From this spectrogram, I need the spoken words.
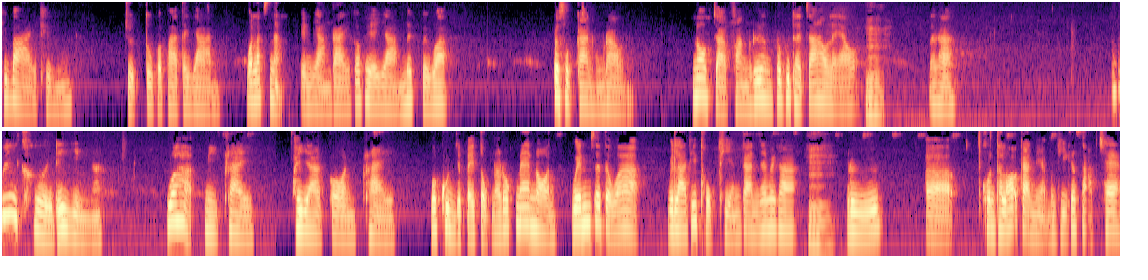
ธิบายถึงจุดตูปปาตยานว่าลักษณะเป็นอย่างไรก็พยายามนึกไปว่า ประสบการณ์ของเราเนี่ยนอกจากฟังเรื่องพระพุทธเจ้าแล้วอืมนะคะ ไม่เคยได้ยินนะ ว่ามีใครพยากรณ์ใคร ว่าคุณจะไปตกนรกแน่นอน เว้นซะแต่ว่าเวลาที่ถกเถียงกันใช่ไหมคะอืมหรือเออคนทะเลาะกันเนี่ยบางทีก็สาบแช่ง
